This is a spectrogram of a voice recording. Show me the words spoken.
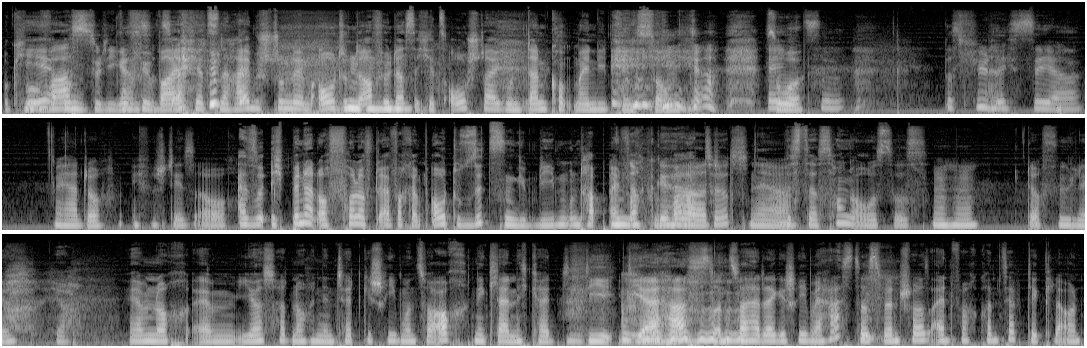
okay, Wo warst du die ganze wofür war Zeit? ich jetzt eine halbe Stunde im Auto dafür, dass ich jetzt aussteige und dann kommt mein Lieblingssong. ja, So. echt so. Das fühle ich sehr. Ja, doch, ich verstehe es auch. Also ich bin dann auch voll oft einfach im Auto sitzen geblieben und habe einfach noch gehört. gewartet, Ja. bis der Song aus ist. Mhm. Doch, fühle ich. Ja. Wir haben noch, ähm, Jos hat noch in den Chat geschrieben, und zwar auch eine Kleinigkeit, die, die er hasst. und zwar hat er geschrieben, er hasst es, wenn Shows einfach Konzepte klauen.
